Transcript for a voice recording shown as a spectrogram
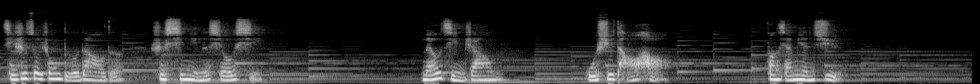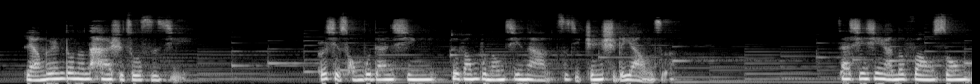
其实最终得到的是心灵的休息。没有紧张，无需讨好，放下面具，两个人都能踏实做自己，而且从不担心对方不能接纳自己真实的样子，在欣欣然的放松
